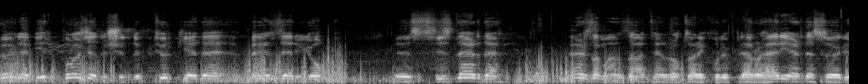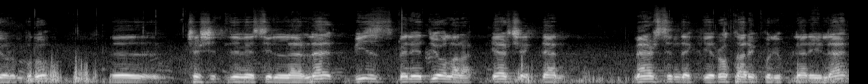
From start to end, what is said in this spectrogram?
böyle bir proje düşündük. Türkiye'de benzeri yok. Ee, sizler de her zaman zaten Rotary kulüpler her yerde söylüyorum bunu. Ee, çeşitli vesilelerle biz belediye olarak gerçekten Mersin'deki Rotary kulüpleriyle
